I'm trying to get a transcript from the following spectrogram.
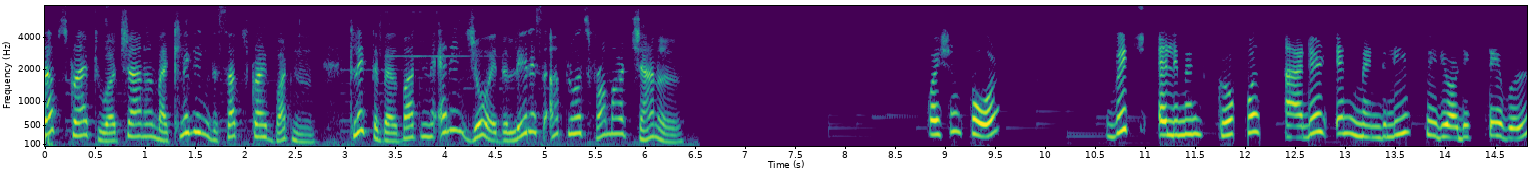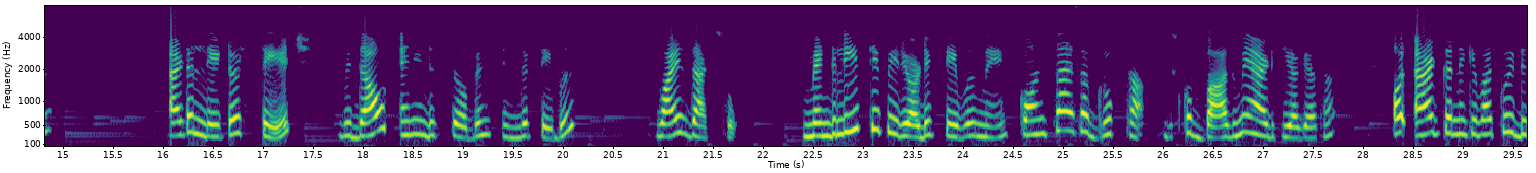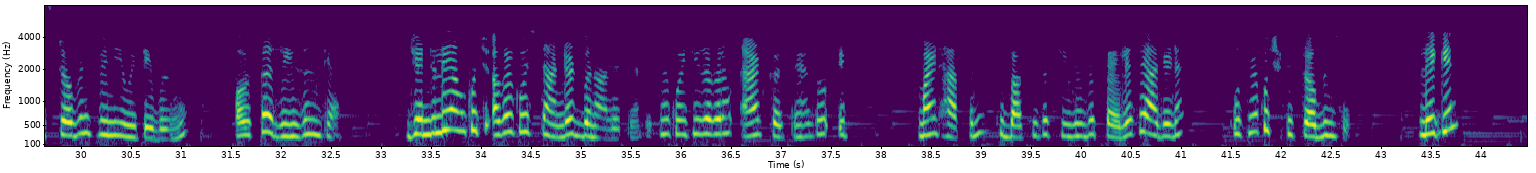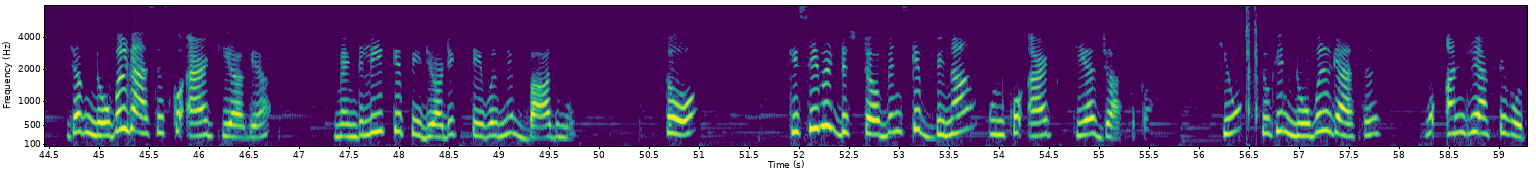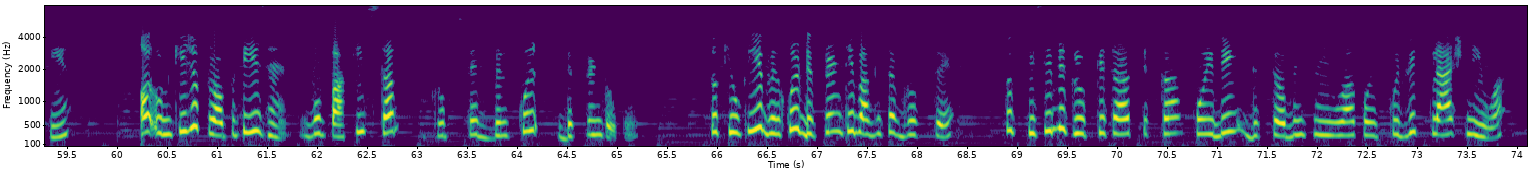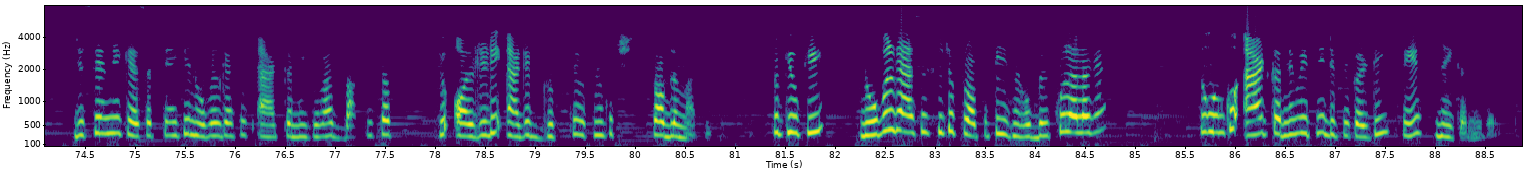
Subscribe to our channel by clicking the subscribe button. Click the bell button and enjoy the latest uploads from our channel. Question 4 Which element group was added in Mendeleev's periodic table at a later stage without any disturbance in the table? Why is that so? Mendeleev के periodic table में कौन सा ऐसा group था जिसको बाद में add किया गया था और ऐड करने के बाद कोई डिस्टर्बेंस भी नहीं हुई टेबल में। और उसका रीजन क्या है? जनरली हम कुछ, अगर कोई स्टैंडर्ड बना लेते हैं, इसमें कोई चीज़ अगर हम ऐड करते हैं तो इट माइट हैपन कि बाकी सब चीज़ें जो पहले से एडेड है, उसमें कुछ डिस्टर्बेंस हो। लेकिन जब नोबल गैसेस को ऐड किया गया मेंडलीव के पीरियोडिक टेबल में बाद में तो किसी भी डिस्टर्बेंस के बिना उनको ऐड किया जा सका। क्यों? क्योंकि नोबल गैसेस वो अनरिएक्टिव होती हैं और उनकी जो प्रॉपर्टीज़ हैं, वो बाकी सब ग्रुप से बिल्कुल डिफरेंट होती हैं। तो क्योंकि ये बिल्कुल डिफरेंट थी बाकी सब ग्रुप से तो किसी भी ग्रुप के साथ इसका कोई भी डिस्टर्बेंस नहीं हुआ, कोई, कुछ भी क्लैश नहीं हुआ, जिससे हम ये कह सकते हैं कि नोबल गैसेस ऐड करने के बाद बाकी सब जो ऑलरेडी एडेड ग्रुप थे, उसमें कुछ प्रॉब्लम आती। तो क्योंकि नोबल गैसेस की जो प्रॉपर्टीज़ हैं, वो बिल्कुल अलग है तो उनको ऐड करने में इतनी डिफिकल्टी फेस नहीं करनी पड़ती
